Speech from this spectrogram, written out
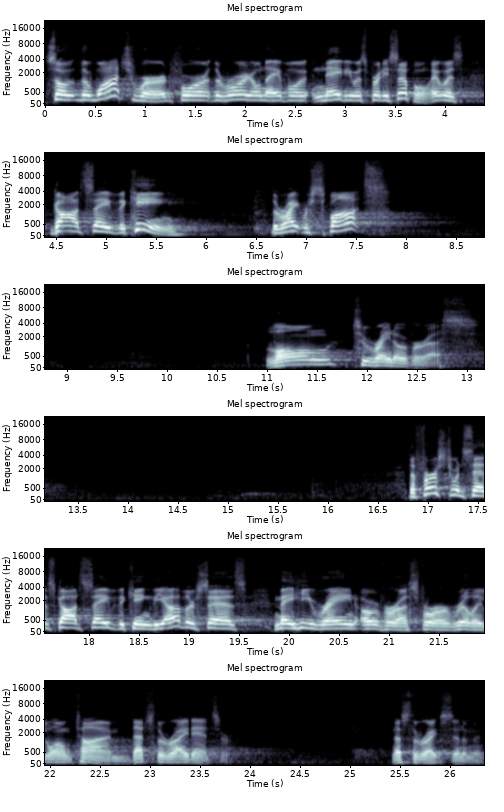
So the watchword for the Royal Naval, Navy was pretty simple it was God save the king. The right response? Long to reign over us. The first one says, God save the king. The other says, may he reign over us for a really long time. That's the right answer. That's the right sentiment.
